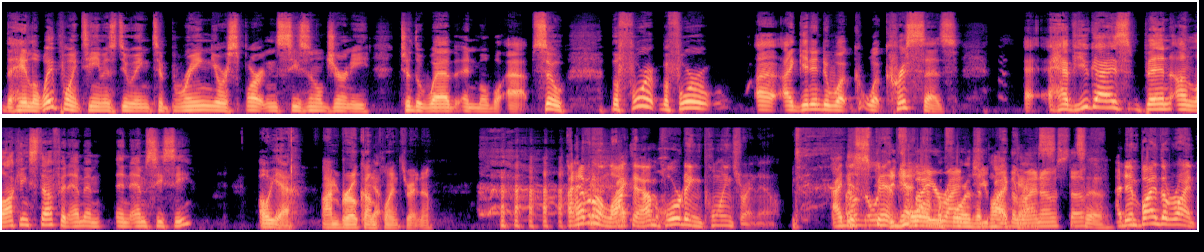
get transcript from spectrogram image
the Halo Waypoint team is doing to bring your Spartan seasonal journey to the web and mobile app. So before before I, I get into what what Chris says, uh, have you guys been unlocking stuff in MM in MCC? Oh yeah. I'm broke on Yeah. points right now. I haven't unlocked it. I'm hoarding points right now. I just know what- spent Did you buy your Rhino- the did you buy the Rhino stuff? so- I didn't buy the Rhine,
